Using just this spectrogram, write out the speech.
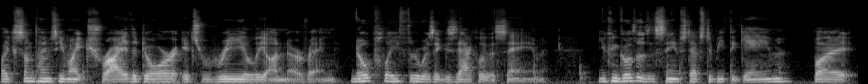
Like sometimes he might try the door, it's really unnerving. No playthrough is exactly the same. You can go through the same steps to beat the game, but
